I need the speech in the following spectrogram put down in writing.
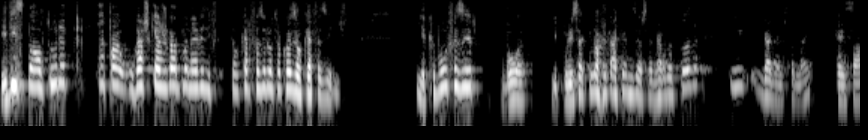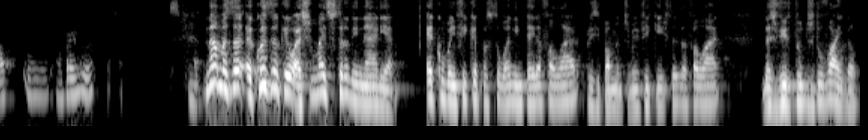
E disse na altura que epá, o gajo quer jogar de maneira diferente, ele quer fazer outra coisa, ele quer fazer isto. E acabou a fazer. Boa. E por isso é que nós ganhamos esta merda toda e ganhamos também, quem sabe, um, um treinador. Não sei. Não, mas a, a coisa que eu acho mais extraordinária é que o Benfica passou o ano inteiro a falar, principalmente os benfiquistas, a falar das virtudes do Weigl.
